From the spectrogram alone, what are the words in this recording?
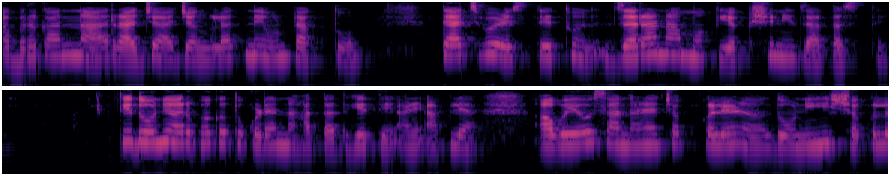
अभ्रकांना राजा जंगलात नेऊन टाकतो. त्याच वेळेस तेथून जरा नामक यक्षिणी जात असते. ती दोन्ही अर्भक तुकड्यांना हातात घेते आणि आपल्या अवयव सांधण्याच्या कलेनं दोन्हीही शकल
